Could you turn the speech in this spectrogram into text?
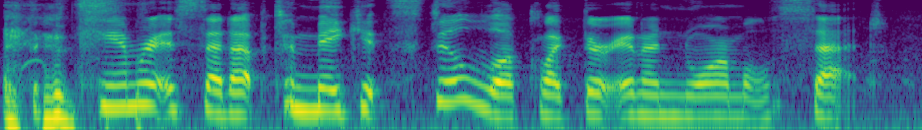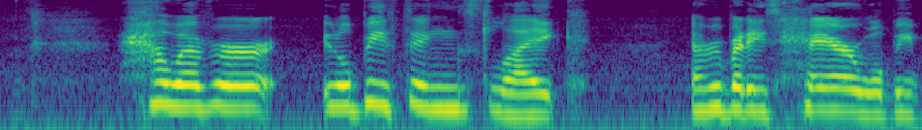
the It's- camera is set up to make it still look like they're in a normal set. However, it'll be things like everybody's hair will be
